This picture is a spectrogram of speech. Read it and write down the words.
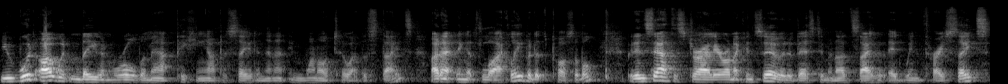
You would, I wouldn't even rule them out picking up a seat in, in one or two other states. I don't think it's likely, but it's possible. But in South Australia, on a conservative estimate, I'd say that they'd win three seats.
